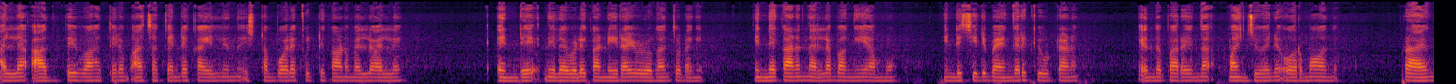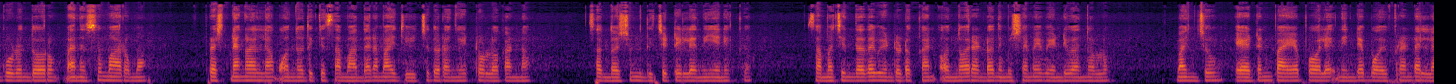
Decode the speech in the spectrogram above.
അല്ല ആദ്യത്തെ വിവാഹത്തിലും ആ ചക്കന്റെ കയ്യിൽ നിന്ന് ഇഷ്ടം പോലെ കിട്ടി കാണുമല്ലോ അല്ലേ? എന്റെ നിലവിളി കണ്ണീരായി ഒഴുകാൻ തുടങ്ങി. നിന്നെ കാണാൻ നല്ല ഭംഗിയമ്മു നിന്റെ ചിരി ഭയങ്കര ക്യൂട്ടാണ് എന്ന് പറയുന്ന മഞ്ജുവിന് ഓർമ്മ വന്നു. പ്രായം കൂടുന്തോറും മനസ്സ് മാറുമോ? പ്രശ്നങ്ങളെല്ലാം ഒന്നൊതുക്കി സമാധാനമായി ജീവിച്ചു തുടങ്ങിയിട്ടുള്ളൂ കണ്ണ. സന്തോഷം വിധിച്ചിട്ടില്ല നീ എനിക്ക്? സമചിന്തത വീണ്ടെടുക്കാൻ ഒന്നോ രണ്ടോ നിമിഷമേ വേണ്ടി വന്നുള്ളൂ. മഞ്ജു ഏട്ടൻ പഴയ പോലെ നിന്റെ ബോയ്ഫ്രണ്ട് അല്ല.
